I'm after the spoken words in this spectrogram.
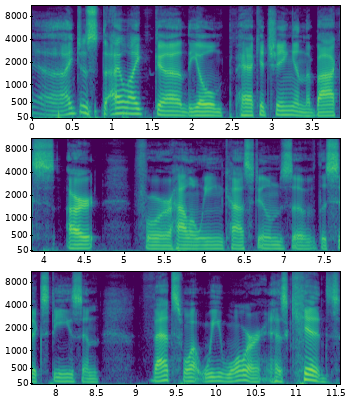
Yeah, I just I like uh, the old packaging and the box art for Halloween costumes of the '60s, and that's what we wore as kids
